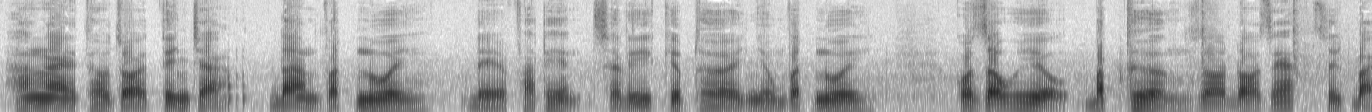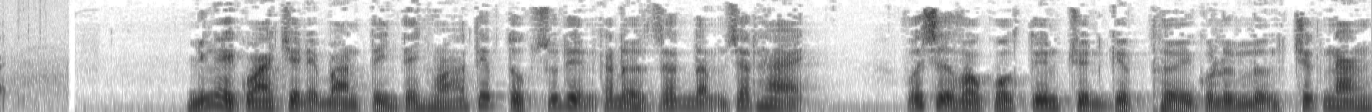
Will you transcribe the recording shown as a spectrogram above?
hàng ngày theo dõi tình trạng đàn vật nuôi để phát hiện xử lý kịp thời những vật nuôi có dấu hiệu bất thường do đói rét dịch bệnh. Những ngày qua trên địa bàn tỉnh Thanh Hóa tiếp tục xuất hiện các đợt rét đậm rét hại. Với sự vào cuộc tuyên truyền kịp thời của lực lượng chức năng,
